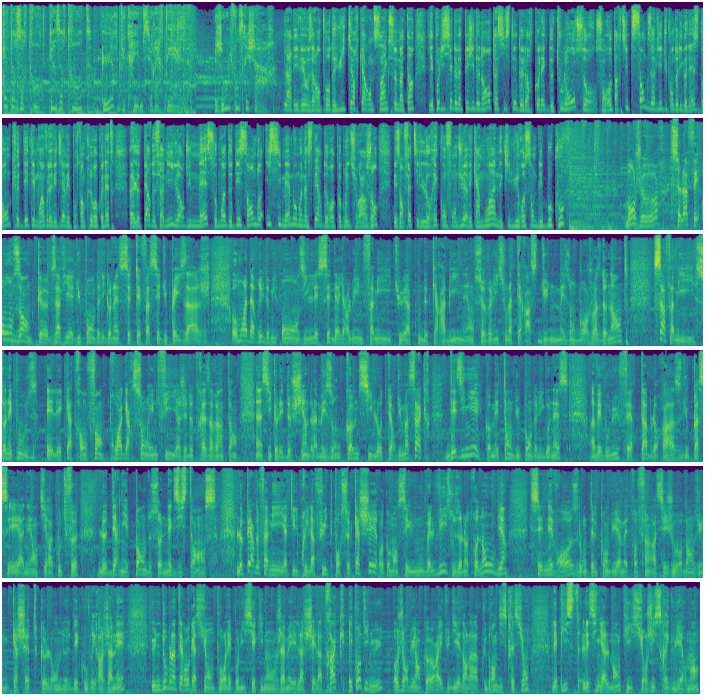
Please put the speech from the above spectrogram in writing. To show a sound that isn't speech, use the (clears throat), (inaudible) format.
14h30, 15h30, l'heure du crime sur RTL. Jean-Alphonse Richard. L'arrivée aux alentours de 8h45 ce matin, les policiers de la PJ de Nantes, assistés de leurs collègues de Toulon, sont repartis sans Xavier Dupont de Ligonnès. Donc, des témoins, vous l'avez dit, avaient pourtant cru reconnaître euh, le père de famille lors d'une messe au mois de décembre, ici même au monastère de Roquebrune-sur-Argent. Mais en fait, ils l'auraient confondu avec un moine qui lui ressemblait beaucoup. Bonjour, cela fait 11 ans que Xavier Dupont de Ligonnès s'est effacé du paysage. Au mois d'avril 2011, il laissait derrière lui une famille tuée à coups de carabine et ensevelie sous la terrasse d'une maison bourgeoise de Nantes. Sa famille, son épouse et les quatre enfants, trois garçons et une fille âgée de 13 à 20 ans, ainsi que les deux chiens de la maison, comme si l'auteur du massacre, désigné comme étant Dupont de Ligonnès, avait voulu faire table rase du passé anéantir à coups de feu le dernier pan de son existence. Le père de famille a-t-il pris la fuite pour se cacher, recommencer une nouvelle vie sous un autre nom, ou bien ses névroses l'ont-elles conduit à mettre fin à ses jours dans une cachette que l'on ne découvrira jamais? Une double interrogation pour les policiers qui n'ont jamais lâché la traque et continuent, aujourd'hui encore, à étudier dans la plus grande discrétion les pistes, les signalements qui surgissent régulièrement.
